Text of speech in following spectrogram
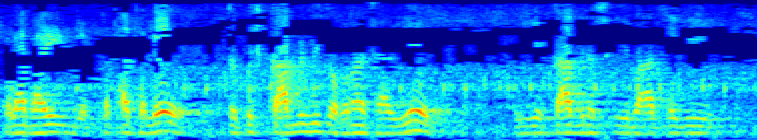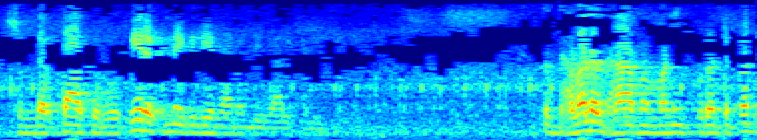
थोड़ा भाई, जब कथा चले तो कुछ काव्य भी तो होना चाहिए। तो ये काव्य रस की बात है कि सुंदरता को रोके रखने के लिए मानो दीवार खड़ी तो धवल धाम मणिपुरट पट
